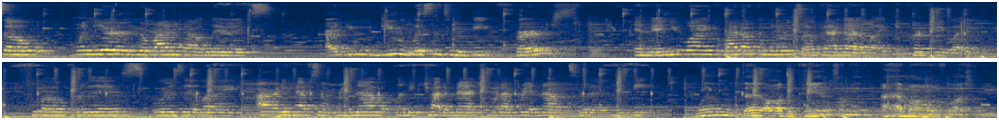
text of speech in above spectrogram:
so when you're you're writing out lyrics, are you do you listen to the beat first and then you like write out the lyrics? Like, okay, I got like the perfect like flow for this, or is it like I already have something written out? Let me try to match what I've written out to the beat. Well, that all depends. I mean, I have my own philosophy.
